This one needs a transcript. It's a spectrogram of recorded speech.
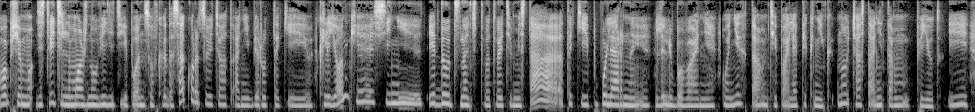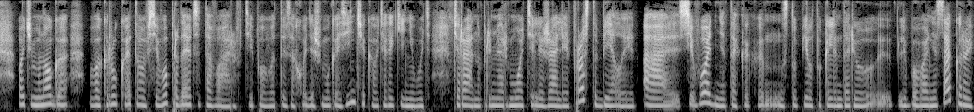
в общем, действительно можно увидеть японцев, когда сакура цветет, они берут такие клеенки синие, идут, значит, вот в эти места такие популярные для любования. У них там типа а пикник. Ну, часто они там пьют. И очень много вокруг этого всего продается товаров. Типа вот ты заходишь в магазинчик, а у тебя какие-нибудь вчера, например, моти лежали просто белые, а сегодня, так как наступил по календарю э, любование сакурой,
